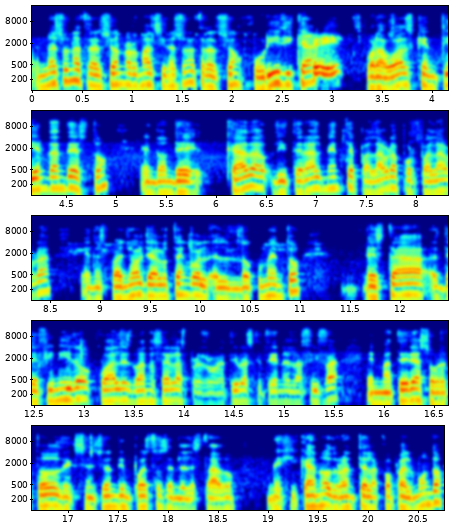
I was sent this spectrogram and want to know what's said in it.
no es una traducción normal, sino es una traducción jurídica sí. por abogados que entiendan de esto, en donde cada, literalmente, palabra por palabra, en español, ya lo tengo el, el, documento, está definido cuáles van a ser las prerrogativas que tiene la FIFA en materia, sobre todo, de exención de impuestos en el Estado mexicano durante la Copa del Mundo.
